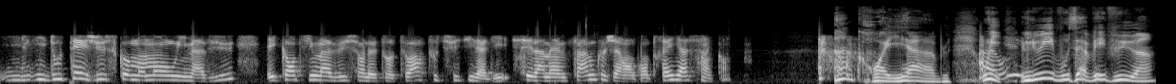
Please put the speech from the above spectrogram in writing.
il, doutait jusqu'au moment où il m'a vu. Et quand il m'a vu sur le trottoir, tout de suite il a dit, c'est la même femme que j'ai rencontrée il y a cinq ans. Incroyable. Ah oui, lui, vous avez vu, hein,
